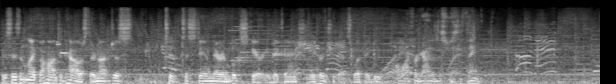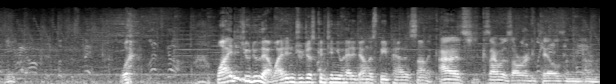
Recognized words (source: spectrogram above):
This isn't like a haunted house. They're not just to, to stand there and look scary. They can actually hurt you. That's what they do. Oh, I forgot that this was the thing. What? Why did you do that? Why didn't you just continue headed down the speed path as Sonic? I was because I was already Tails and I don't.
